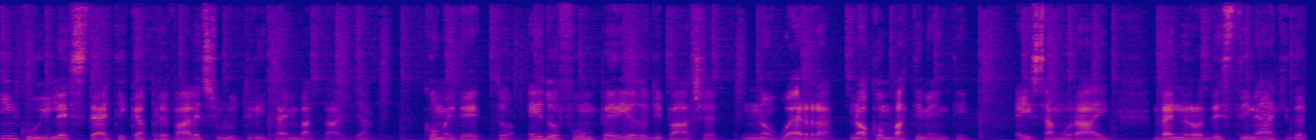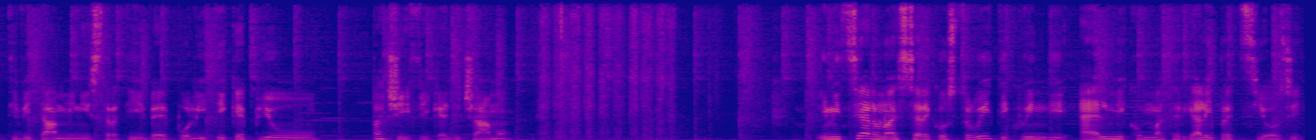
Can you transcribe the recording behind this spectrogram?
in cui l'estetica prevale sull'utilità in battaglia. Come detto, Edo fu un periodo di pace, no guerra, no combattimenti, e i samurai vennero destinati ad attività amministrative e politiche più pacifiche, diciamo. Iniziarono a essere costruiti quindi elmi con materiali preziosi,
